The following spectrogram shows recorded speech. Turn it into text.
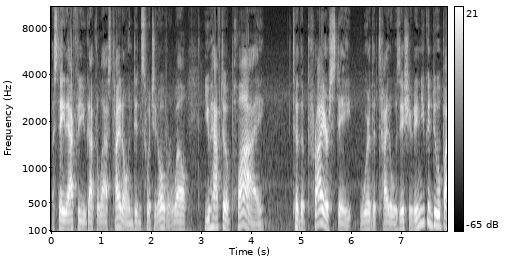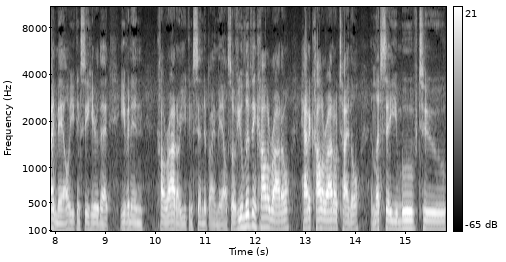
a state after you got the last title and didn't switch it over? Well, you have to apply to the prior state where the title was issued. And you can do it by mail. You can see here that even in Colorado, you can send it by mail. So if you lived in Colorado, had a Colorado title, and let's say you moved to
